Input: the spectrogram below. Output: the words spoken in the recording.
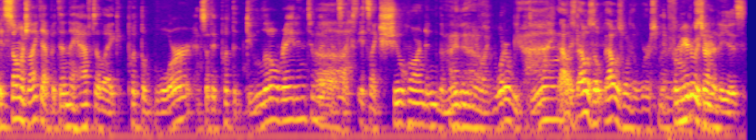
it's so much like that. But then they have to like put the war, and so they put the Doolittle raid into it. and it's like it's like shoehorned into the movie, and you're like, what are we doing? That was Like, that was a, that was one of the worst movies. From Here to I've seen. Eternity is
